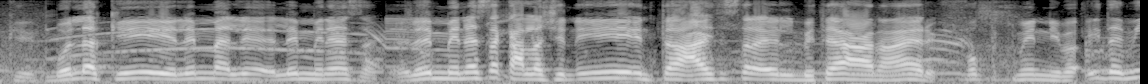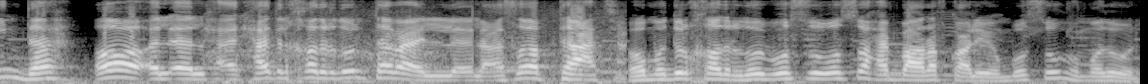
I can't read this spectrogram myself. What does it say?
okay. بقول لك إيه لم لم ناسك. لم ناسك علشان إيه؟ أنت عايز تسرق البتاع أنا عارف. فكك مني بقى. إيه ده مين ده؟ آه ال- ال- الحاجات الخضر دول تبع ال- العصابة بتاعتي. هم دول خضر دول. بصوا بصوا أحب أعرفكم عليهم. بصوا هم دول.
